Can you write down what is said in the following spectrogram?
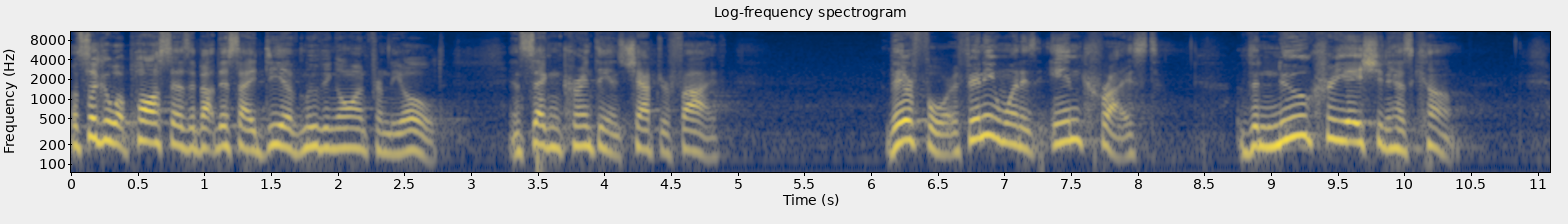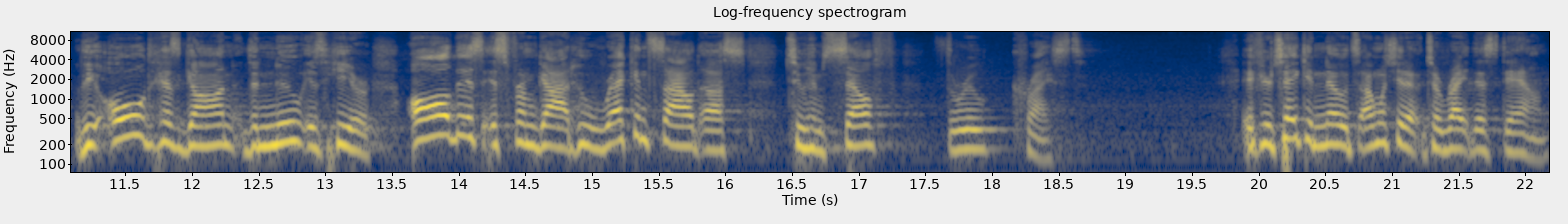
Let's look at what Paul says about this idea of moving on from the old in 2 Corinthians chapter 5. Therefore, if anyone is in Christ, the new creation has come. The old has gone, the new is here. All this is from God who reconciled us to himself through Christ. If you're taking notes, I want you to, to write this down.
